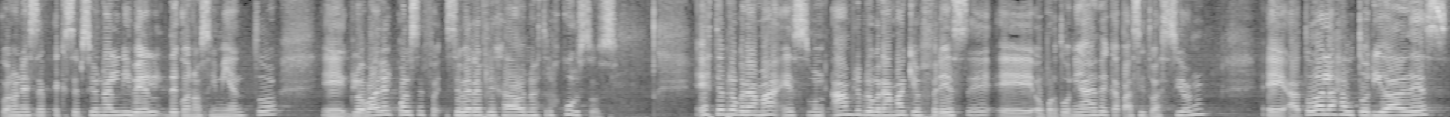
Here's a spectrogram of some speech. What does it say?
con un excepcional nivel de conocimiento global, el cual se, se ve reflejado en nuestros cursos. Este programa es un amplio programa que ofrece eh, oportunidades de capacitación eh, a todas las autoridades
